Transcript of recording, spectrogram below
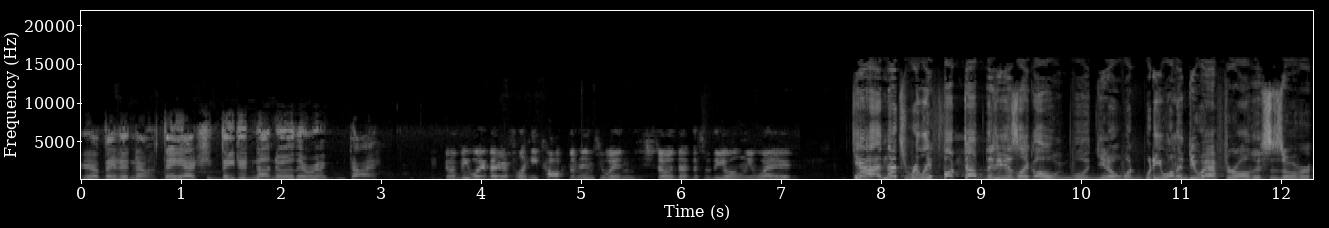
Yeah, they didn't know. They actually they did not know they were gonna die. It would be way better if like he talked them into it and showed that this is the only way. Yeah, and that's really fucked up that he was like, "Oh, well, you know, what what do you want to do after all this is over?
